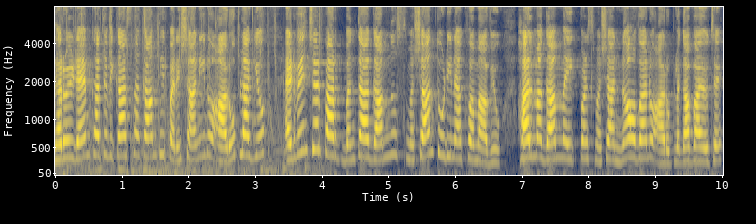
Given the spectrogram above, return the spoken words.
ધરોઈ ડેમ ખાતે વિકાસના કામથી પરેશાનીનો આરોપ લાગ્યો. એડવેન્ચર પાર્ક બનતા ગામનું સ્મશાન તોડી નાખવામાં આવ્યું. હાલમાં ગામમાં એક પણ સ્મશાન ન હોવાનો આરોપ લગાવાયો છે.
